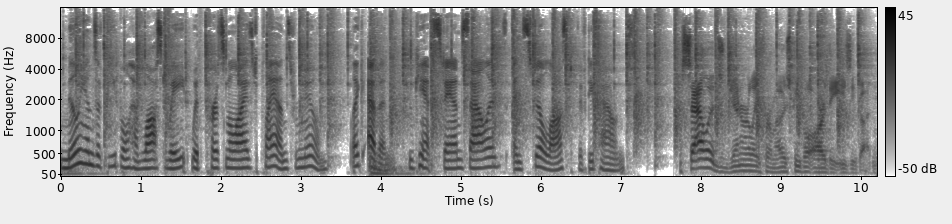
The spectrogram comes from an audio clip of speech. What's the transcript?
Millions of people have lost weight with personalized plans from Noom, like Evan, who can't stand salads and still lost fifty pounds. Salads, generally, for most people, are the easy button,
